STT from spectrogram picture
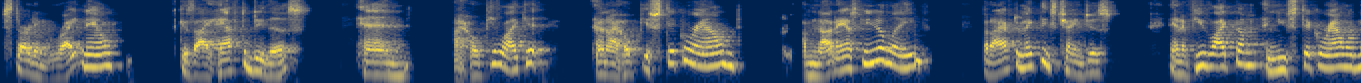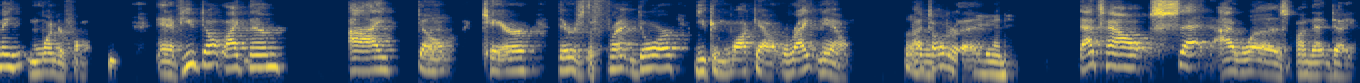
starting right now because I have to do this. And I hope you like it. And I hope you stick around. I'm not asking you to leave, but I have to make these changes. And if you like them and you stick around with me, wonderful. And if you don't like them, I don't care. There's the front door. You can walk out right now. I oh, told her that. Man. That's how set I was on that day.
